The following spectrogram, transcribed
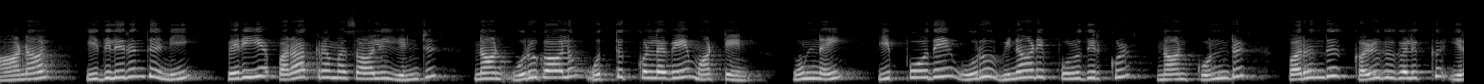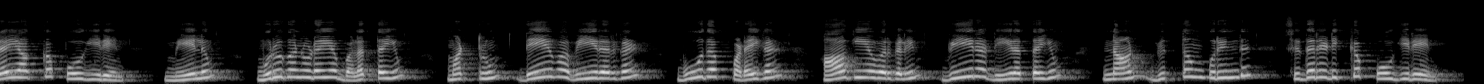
ஆனால் இதிலிருந்து நீ பெரிய பராக்கிரமசாலி என்று நான் ஒருகாலும் ஒத்துக்கொள்ளவே மாட்டேன். உன்னை இப்போதே ஒரு வினாடி பொழுதிற்குள் நான் கொன்று பருந்து கழுகுகளுக்கு இரையாக்கப் போகிறேன். மேலும் முருகனுடைய பலத்தையும் மற்றும் தேவ வீரர்கள் பூதப்படைகள் ஆகியவர்களின் வீர தீரத்தையும் நான் யுத்தம் புரிந்து சிதறடிக்கப் போகிறேன்.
